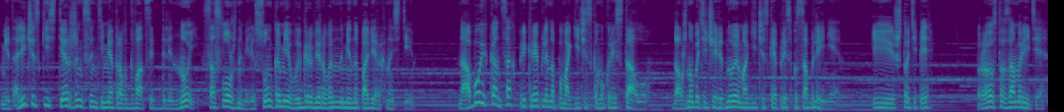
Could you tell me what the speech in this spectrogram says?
Металлический стержень сантиметров 20 длиной, со сложными рисунками, выгравированными на поверхности. На обоих концах прикреплено по магическому кристаллу. Должно быть очередное магическое приспособление. И что теперь? Просто замрите.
